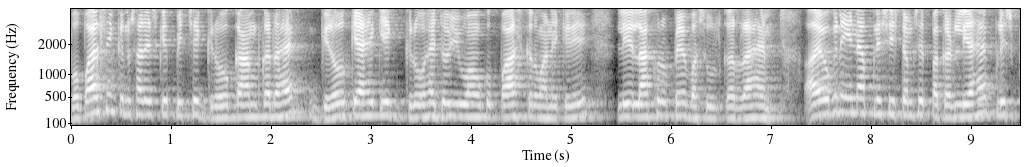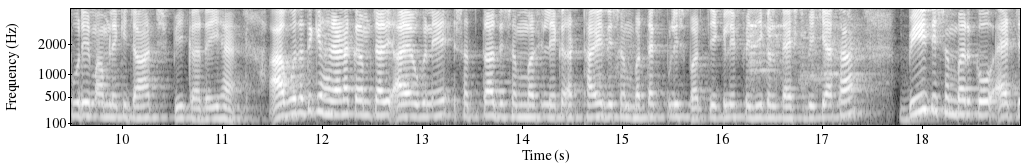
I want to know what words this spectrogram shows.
भोपाल सिंह के अनुसार इसके पीछे गिरोह काम कर रहा है। गिरोह क्या है कि एक गिरोह है जो युवाओं को पास करवाने के लिए लिए लाखों रुपए वसूल कर रहा है। आयोग ने इन्हें अपने सिस्टम से पकड़ लिया है। पुलिस पूरे मामले की जाँच भी कर रही है। आपको बता दें कि हरियाणा कर्मचारी आयोग ने सत्रह दिसंबर से लेकर अट्ठाईस दिसंबर तक पुलिस भर्ती के लिए फ़िज़िकल टेस्ट भी किया था। बीस दिसंबर को एच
